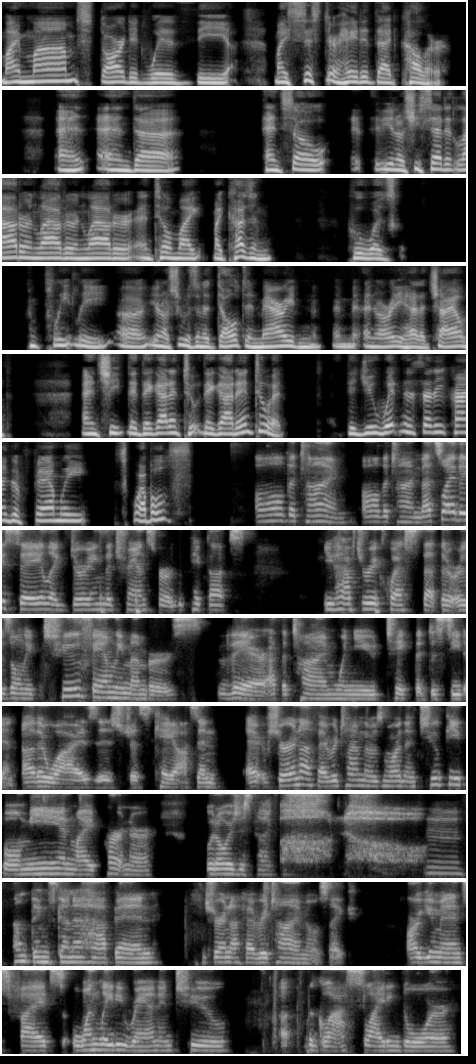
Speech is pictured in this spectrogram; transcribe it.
my mom started with the my sister hated that color and and uh and so you know she said it louder and louder and louder until my my cousin who was completely uh you know she was an adult and married and and, and already had a child. And she they got into they got into it. Did you witness any kind of family squabbles? All the time all the time. That's why they say like during the transfer the pickups you have to request that there is only two family members there at the time when you take the decedent. Otherwise it's just chaos. And eh, sure enough every time there was more than two people me and my partner would always just be like oh no. Mm. something's gonna happen. Sure enough every time it was like arguments fights. One lady ran into uh, the glass sliding door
